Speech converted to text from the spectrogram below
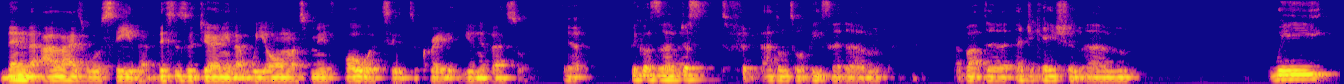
Then the allies will see that this is a journey that we all must move forward to to create it universal. Yeah, because uh, just to add on to what Pete said um, about the education, um, we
